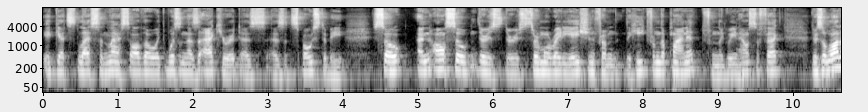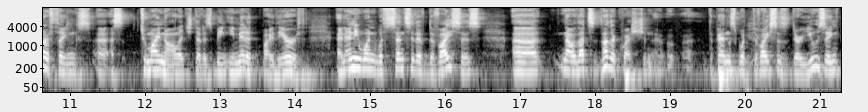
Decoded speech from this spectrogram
it gets less and less, although it wasn't as accurate as, as it's supposed to be. So, and also, there's, there's thermal radiation from the heat from the planet, from the greenhouse effect. There's a lot of things, uh, as, to my knowledge, that is being emitted by the Earth. And anyone with sensitive devices, uh, now that's another question, uh, uh, depends what devices they're using,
